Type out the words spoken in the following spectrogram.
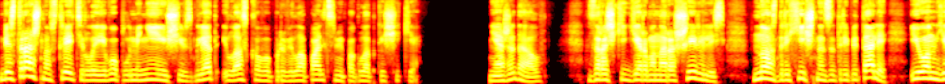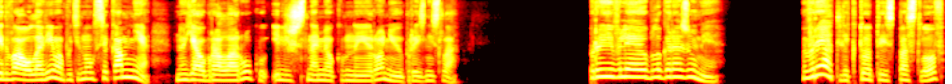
Бесстрашно встретила его пламенеющий взгляд и ласково провела пальцами по гладкой щеке. Не ожидал. Зрачки Германа расширились, ноздри хищно затрепетали, и он едва уловимо потянулся ко мне, но я убрала руку и лишь с намеком на иронию произнесла. «Проявляю благоразумие. Вряд ли кто-то из послов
